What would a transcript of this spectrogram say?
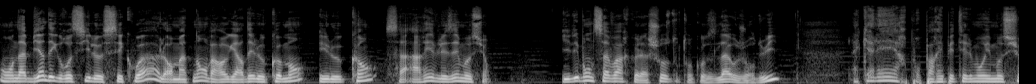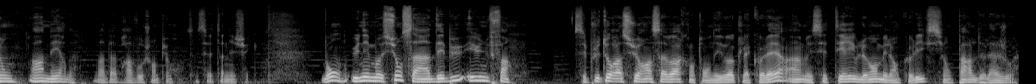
on a bien dégrossi le c'est quoi, alors maintenant on va regarder le comment et le quand ça arrive les émotions. Il est bon de savoir que la chose dont on cause là aujourd'hui, la galère pour pas répéter le mot émotion. Ah merde, ah bah, bravo champion, ça c'est un échec. Bon, une émotion ça a un début et une fin. C'est plutôt rassurant à savoir quand on évoque la colère, hein, mais c'est terriblement mélancolique si on parle de la joie.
